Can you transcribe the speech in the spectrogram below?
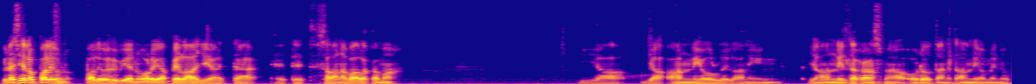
kyllä siellä on paljon, paljon hyviä nuoria pelaajia, että et, et Saana Valkama ja, ja Anni Ollila, niin, ja Annilta kanssa mä odotan, että Anni on mennyt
